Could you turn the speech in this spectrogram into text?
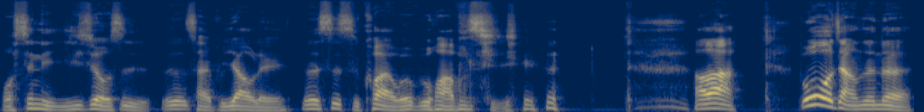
我心里依旧是，就是才不要嘞，这四十块我又不是花不起。好啦，不过我讲真的，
